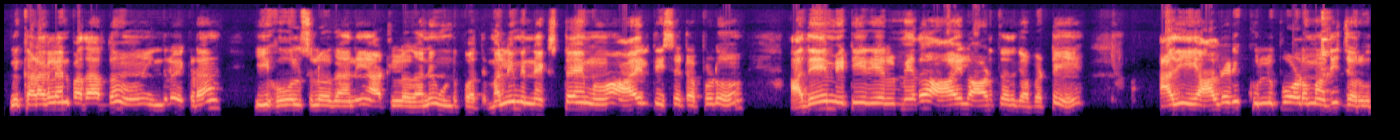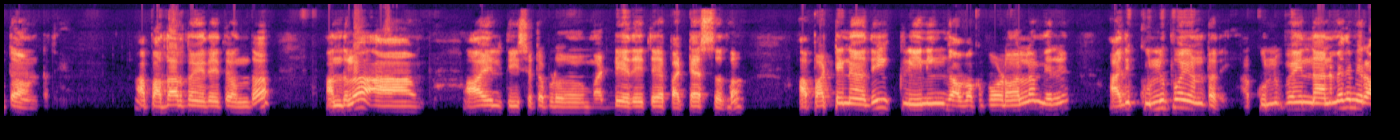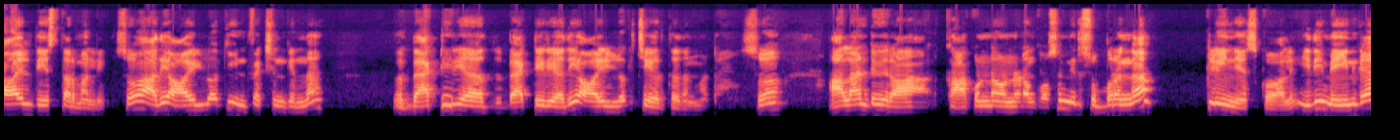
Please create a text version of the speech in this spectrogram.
మీకు కడగలేని పదార్థం ఇందులో ఇక్కడ ఈ హోల్స్లో కానీ వాటిల్లో కానీ ఉండిపోతాయి. మళ్ళీ మీరు నెక్స్ట్ టైం ఆయిల్ తీసేటప్పుడు అదే మెటీరియల్ మీద ఆయిల్ ఆడుతుంది కాబట్టి అది ఆల్రెడీ కుళ్ళిపోవడం అది జరుగుతూ ఉంటుంది. ఆ పదార్థం ఏదైతే ఉందో అందులో ఆ ఆయిల్ తీసేటప్పుడు మడ్డి ఏదైతే పట్టేస్తుందో ఆ పట్టినది క్లీనింగ్ అవ్వకపోవడం వల్ల మీరు అది కుళ్ళిపోయి ఉంటుంది. ఆ కుళ్ళిపోయిన దాని మీద మీరు ఆయిల్ తీస్తారు మళ్ళీ. సో అది ఆయిల్లోకి ఇన్ఫెక్షన్ కింద బ్యాక్టీరియా బ్యాక్టీరియా అది ఆయిల్లోకి చేరుతుంది అనమాట సో అలాంటివి రా కాకుండా ఉండడం కోసం మీరు శుభ్రంగా క్లీన్ చేసుకోవాలి. ఇది మెయిన్గా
